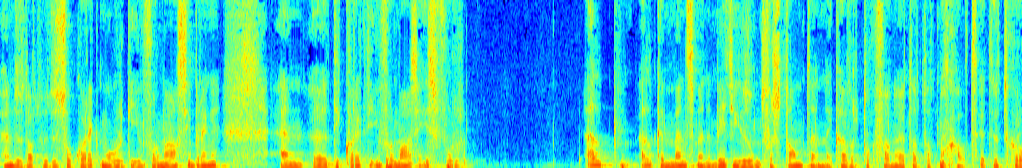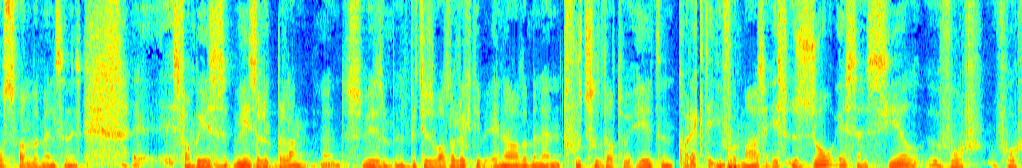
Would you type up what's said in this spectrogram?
en dus dat we dus zo correct mogelijke informatie brengen. En uh, die correcte informatie is voor elk, elke mens met een beetje gezond verstand, en ik ga er toch vanuit dat dat nog altijd het gros van de mensen is, is van wezenlijk belang. Dus een beetje zoals de lucht die we inademen en het voedsel dat we eten. Correcte informatie is zo essentieel voor, voor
